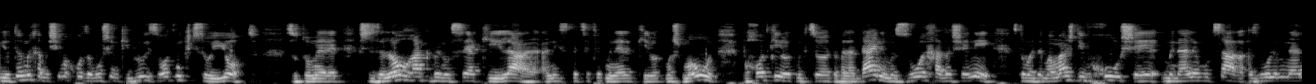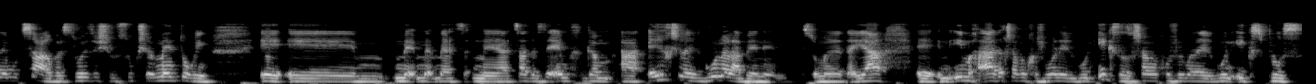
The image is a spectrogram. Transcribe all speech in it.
יותר מ-50% אמרו שהם קיבלו עזרות מקצועיות, זאת אומרת שזה לא רק בנושא הקהילה, אני ספציפית מנהלת קהילות משמעות, פחות קהילות מקצועיות, אבל עדיין הם עזרו אחד לשני, זאת אומרת הם ממש דיווחו שמנהלי מוצר עזרו למנהלי מוצר ועשו איזשהו סוג של מנטורינג מהצד הזה, הם גם הערך של הארגון עלה בעיניהם. זאת אומרת, היה, אה, אם עד עכשיו הם חשבו על הארגון X, אז עכשיו הם חושבים על הארגון X פלוס,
